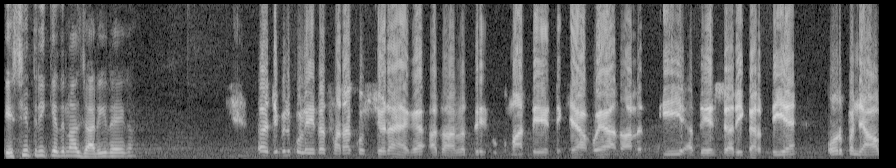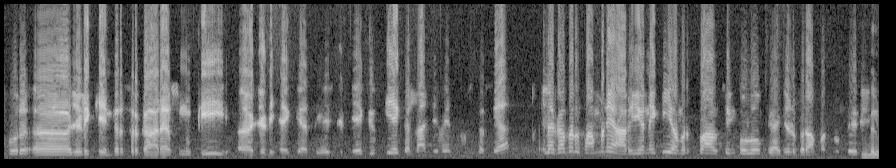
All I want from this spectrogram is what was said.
ਇਸੇ ਤਰੀਕੇ ਦੇ ਨਾਲ ਜਾਰੀ ਰਹੇਗਾ? ਜੀ ਬਿਲਕੁਲ ਇਹ ਤਾਂ ਸਾਰਾ ਕੁਝ ਜਿਹੜਾ ਹੈਗਾ ਅਦਾਲਤ ਦੇ ਹੁਕਮਾਂ ਤੇ ਟਿਕਿਆ ਹੋਇਆ ਅਦਾਲਤ ਕੀ ਆਦੇਸ਼ ਜਾਰੀ ਕਰਦੀ ਹੈ ਔਰ ਪੰਜਾਬ ਔਰ ਜਿਹੜੀ ਕੇਂਦਰ ਸਰਕਾਰ ਹੈ ਉਸ ਨੂੰ ਕੀ ਜਿਹੜੀ ਹੈਗੀ ਆਦੇਸ਼ ਦਿੱਤੇ ਹੈ? ਕਿਉਂਕਿ ਇਹ ਗੱਲਾਂ ਜਿਵੇਂ ਤੁਸੀਂ ਦੱਸਿਆ ਇਹ ਲਗਾਤਾਰ ਸਾਹਮਣੇ ਆ ਰਹੀਆਂ ਨੇ ਕਿ ਅਮਰਪਾਲ ਸਿੰਘ ਕੋਲੋਂ ਗੈਜਟ ਬਰਾਮਦ ਹੁੰਦੇ ਨੇ।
